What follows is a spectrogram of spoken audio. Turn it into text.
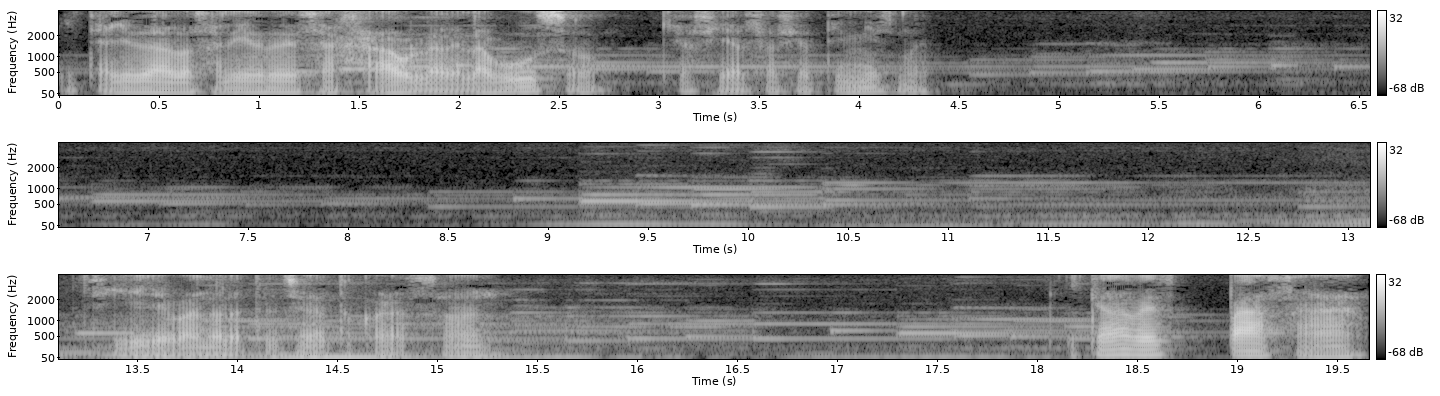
Y te ha ayudado a salir de esa jaula del abuso hacías hacia ti mismo. Sigue llevando la atención a tu corazón. Y cada vez pasa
